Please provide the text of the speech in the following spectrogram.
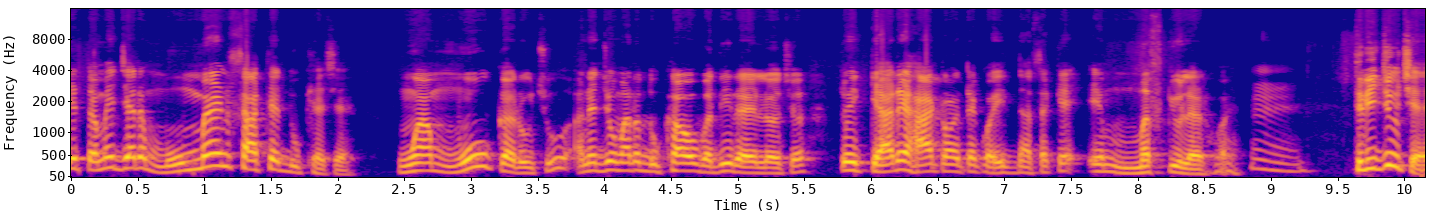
કે તમે જ્યારે મુવમેન્ટ સાથે દુખે છે હું આમ મૂવ કરું છું અને જો મારો દુખાવો વધી રહેલો છે તો એ ક્યારે હાર્ટ એટેક હોઈ જ ના શકે એ મસ્ક્યુલર હોય. ત્રીજું છે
